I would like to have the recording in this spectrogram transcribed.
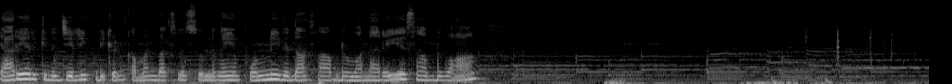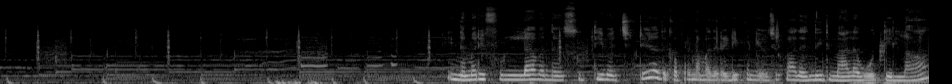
யார் யாருக்கு இந்த ஜெல்லி பிடிக்கும்னு கமெண்ட் பாக்ஸில் சொல்லுங்கள் என் பொண்ணு இது தான் சாப்பிடுவான் நிறைய சாப்பிடுவான் இந்த மாதிரி ஃபுல்லாக வந்து சுற்றி வச்சுட்டு அதுக்கப்புறம் நம்ம அதை ரெடி பண்ணி வச்சுருக்கோம். அதை வந்து இது மேலே ஊற்றிடலாம்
